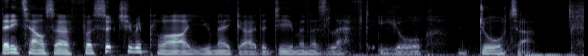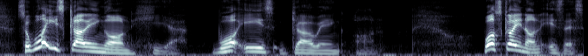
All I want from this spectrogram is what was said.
Then he tells her, For such a reply you may go. The demon has left your daughter. So, what is going on here? What is going on? What's going on is this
